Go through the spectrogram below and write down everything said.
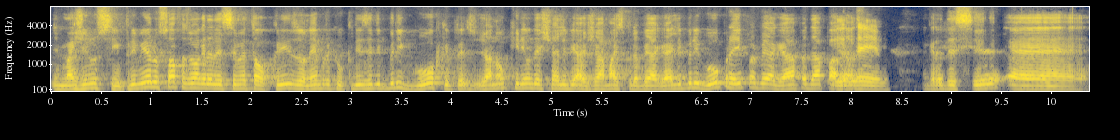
Imagino sim. Primeiro, só fazer um agradecimento ao Cris. Eu lembro que o Cris ele brigou, porque já não queriam deixar ele viajar mais para BH. Ele brigou para ir para BH para dar a palestra. Agradecer é,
